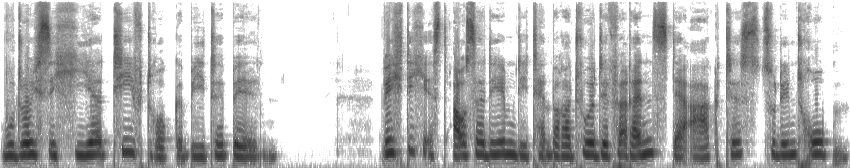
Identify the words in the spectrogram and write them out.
wodurch sich hier Tiefdruckgebiete bilden. Wichtig ist außerdem die Temperaturdifferenz der Arktis zu den Tropen.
